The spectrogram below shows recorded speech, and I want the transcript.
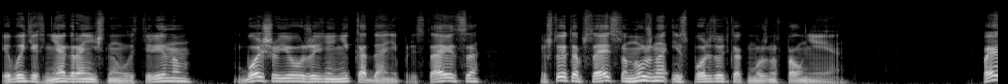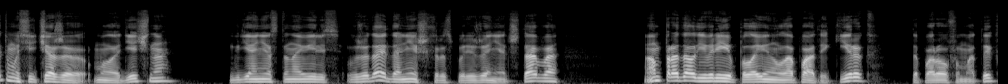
и быть их неограниченным властелином, больше в его жизни никогда не представится и что это обстоятельство нужно использовать как можно вполнее. Поэтому сейчас же молодечно, где они остановились, выжидая дальнейших распоряжений от штаба, он продал еврею половину лопат и кирок, топоров и мотык,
